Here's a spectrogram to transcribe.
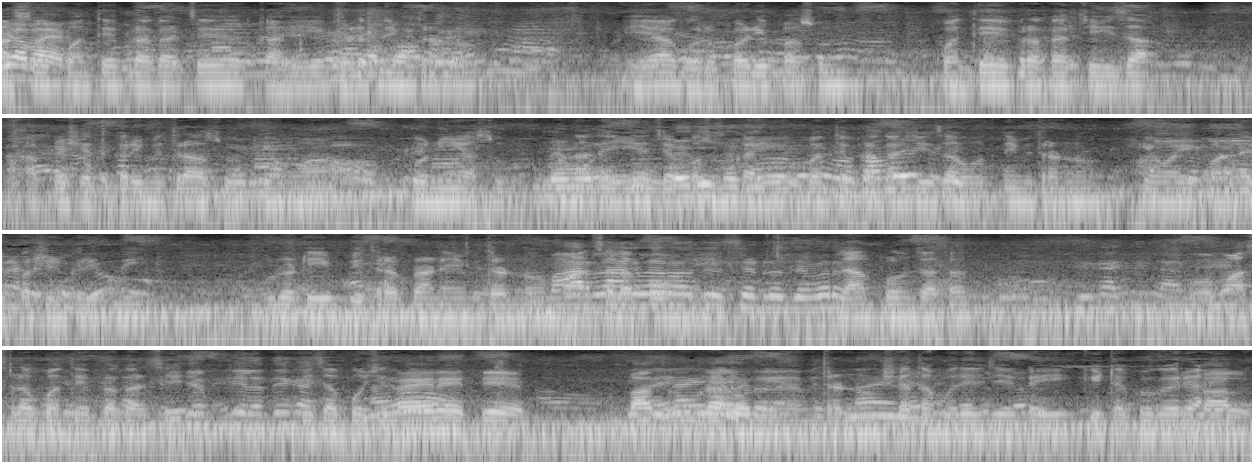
असं कोणत्याही प्रकारचे काही घडत नाही मित्रांनो. या घोरपडीपासून कोणत्याही प्रकारची इजा आपले शेतकरी मित्र असो किंवा कोणी असो कोणालाही याच्यापासून काही कोणत्याही प्रकारची इजा होत नाही मित्रांनो किंवा ही कोणालाही परेशान करीत नाही. उलट ही भित्रा प्राणी आहे मित्रांनो माणसाला पाहून लांब पळून जातात. व माणसाला कोणत्याही प्रकारचे इजा पोचत नाही नाही. ते बाथरूम नाही मित्रांनो शेतामधील जे काही कीटक वगैरे आहेत.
